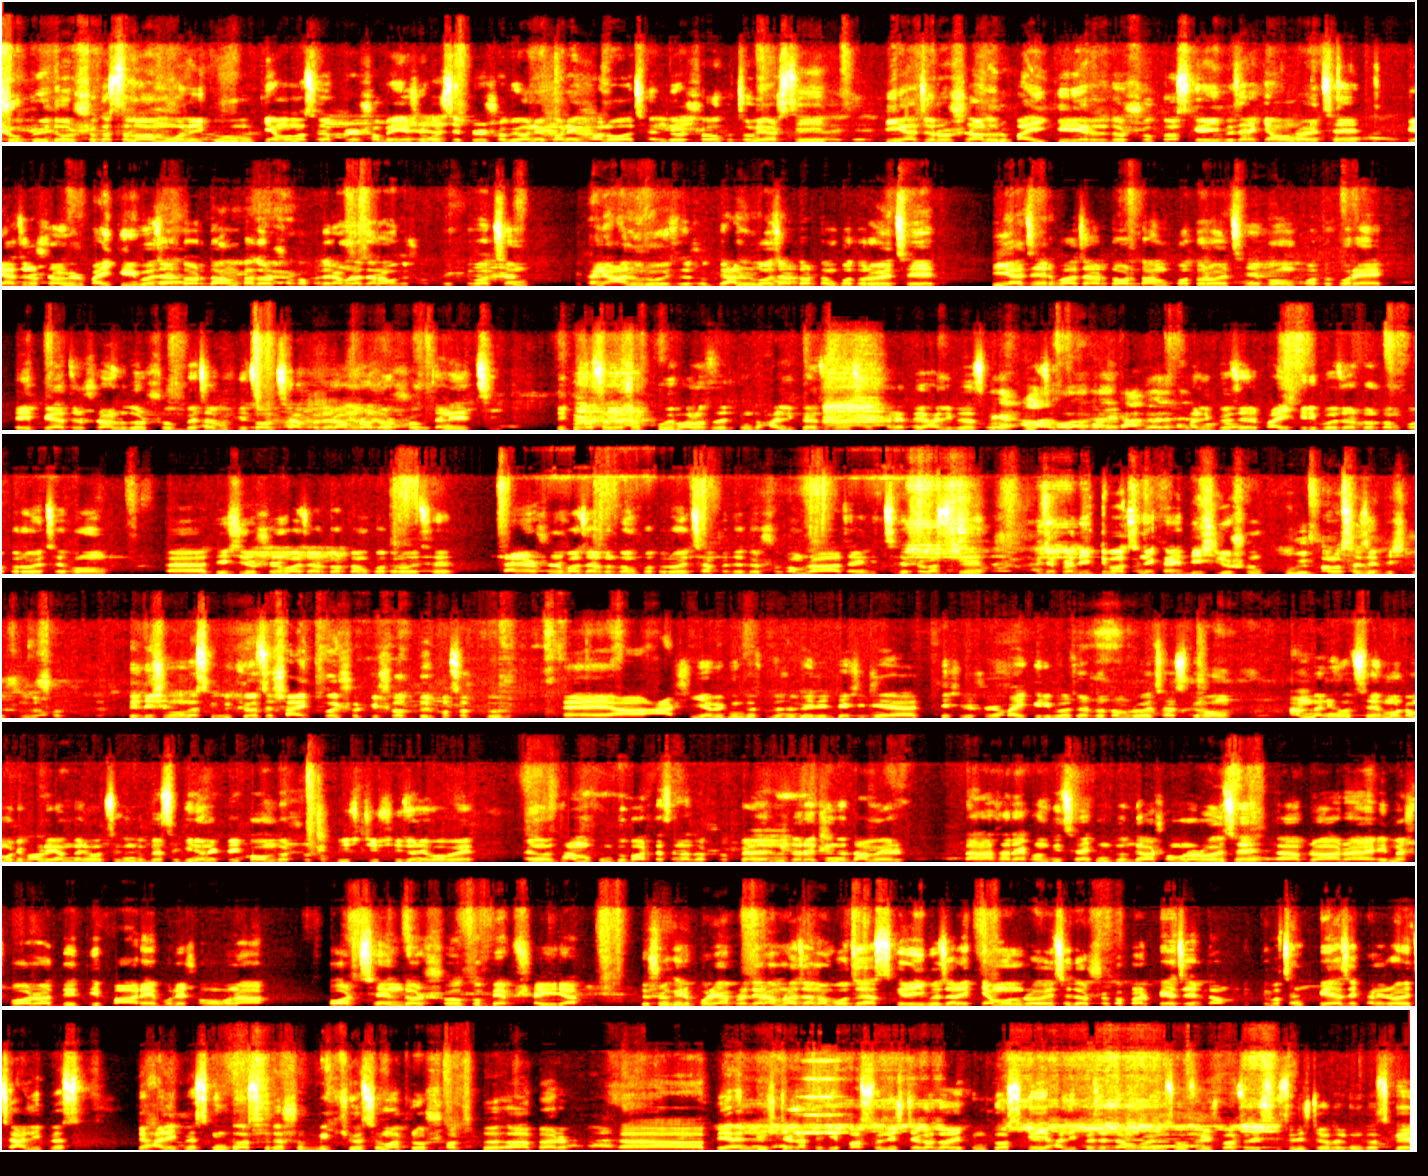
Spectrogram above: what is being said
সুপ্রিয় দর্শক, আসসালামু আলাইকুম। কেমন আছেন আপনারা সবাই? আশা করছি আপনারা সবাই অনেক অনেক ভালো আছেন। দর্শক, চলে আসছি পেঁয়াজ রসুন আলুর পাইকারি আর দর্শক, আজকের এই বাজারে কেমন রয়েছে? পেঁয়াজ রসুন আলুর পাইকারি বাজার দরদাম, তা দর্শক আপনাদের আমরা জানাব। দর্শক দেখতে পাচ্ছেন, এখানে আলু রয়েছে দর্শক। আলুর বাজার দরদাম কত রয়েছে? পেঁয়াজের বাজার দরদাম কত রয়েছে এবং কত করে এই পেঁয়াজ রসুন আলু দর্শক বেচা বিক্রি চলছে? আপনাদের আমরা দর্শক জানিয়ে দিচ্ছি। দেখতে পাচ্ছেন দর্শক খুবই ভালো সাইজের কিন্তু হালি পেঁয়াজ রয়েছে এখানে তো হালি পেঁয়াজ হালি পেঁয়াজের পাইকারি বাজার দরদাম কত রয়েছে এবং দেশি রসুনের বাজার দরদাম কত রয়েছে চায়না রসুনের বাজার দরদাম কত রয়েছে আপনাদের দর্শক আমরা জানিয়ে দিচ্ছি। দর্শক আজকে যে আপনারা দেখতে পাচ্ছেন এখানে দেশি রসুন খুবই ভালো সাইজের দেশি রসুন দর্শক। এই দেশি রসুন আজকে বিক্রি হচ্ছে ষাট পঁয়ষট্টি সত্তর পঁচাত্তর আশি হবে কিন্তু দর্শক এই দেশি যে দেশি রসুনের পাইকারি বাজার দরদাম রয়েছে আজকে এবং আমদানি হচ্ছে, মোটামুটি ভালোই আমদানি হচ্ছে, কিন্তু বেঁচে কিনে অনেকটাই কম দর্শক। বৃষ্টির সিজন এভাবে দামও কিন্তু বাড়তেছে না দর্শক। পেঁয়াজের ভিতরে কিন্তু দামের তাড়াতাড়ি এখন দিচ্ছে না, কিন্তু দেওয়ার সম্ভাবনা রয়েছে। আপনার এই মাস পর দিতে পারে বলে সম্ভাবনা করছেন দর্শক ব্যবসায়ীরা। দর্শক, এরপরে আপনাদের আমরা জানাব যে আজকের এই বাজারে কেমন রয়েছে দর্শক আপনার পেঁয়াজের দাম। দেখতে পাচ্ছেন পেঁয়াজ এখানে রয়েছে আলি পেঁয়াজ হালি পেঁয়াজ কিন্তু আজকে দর্শক বিক্রি হচ্ছে মাত্র সত্তর আপনার বিয়াল্লিশ টাকা থেকে পাঁচচল্লিশ টাকা দরে কিন্তু আজকে এই হালি পেঁয়াজের দাম রয়েছে, চৌচল্লিশ, পাঁচচল্লিশ, ছেচল্লিশ টাকা দরে কিন্তু আজকে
